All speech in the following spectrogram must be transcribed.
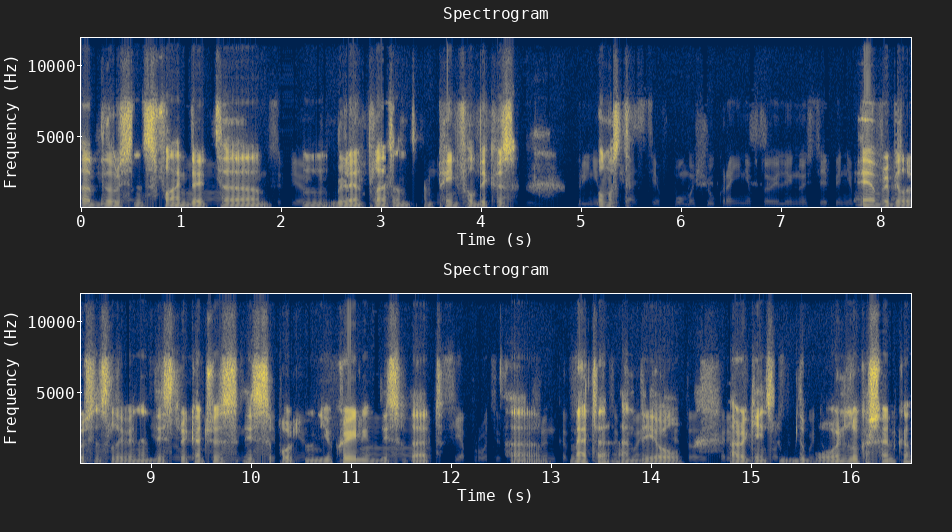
uh, Belarusians find it uh, really unpleasant and painful because almost every Belarusians living in these three countries is supporting Ukraine in this or that uh, matter, and they all are against the war in Lukashenko.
